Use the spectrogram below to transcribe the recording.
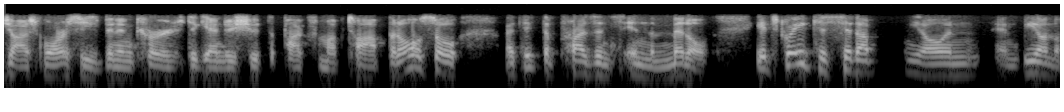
Josh Morrissey's been encouraged again to shoot the puck from up top. But also, I think the presence in the middle. It's great to sit up, you know, and and be on the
